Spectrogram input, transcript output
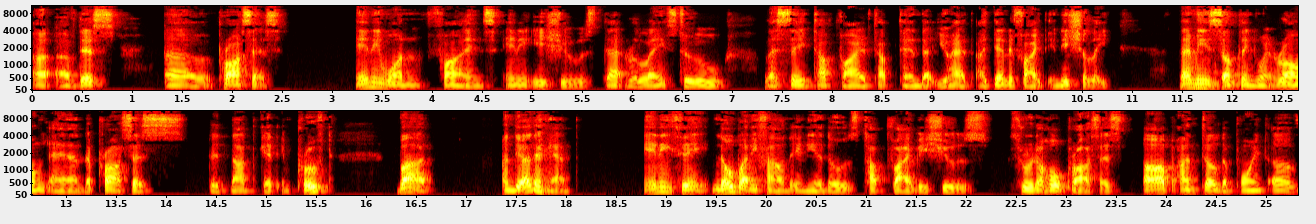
uh of this uh, process anyone finds any issues that relates to, let's say, top five, top 10 that you had identified initially, that means something went wrong and the process did not get improved. But on the other hand, anything, nobody found any of those top five issues through the whole process up until the point of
